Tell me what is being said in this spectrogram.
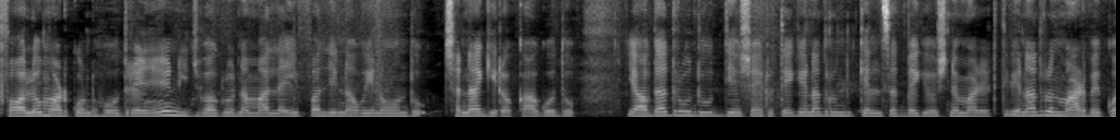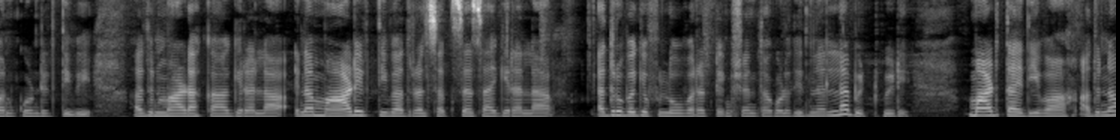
ಫಾಲೋ ಮಾಡ್ಕೊಂಡು ಹೋದ್ರೇ ನಿಜವಾಗ್ಲೂ ನಮ್ಮ ಲೈಫಲ್ಲಿ ನಾವು ಏನೋ ಒಂದು ಚೆನ್ನಾಗಿರೋಕ್ಕಾಗೋದು ಯಾವುದಾದ್ರೂ ಒಂದು ಉದ್ದೇಶ ಇರುತ್ತೆ. ಈಗ ಏನಾದರೂ ಒಂದು ಕೆಲಸದ ಬಗ್ಗೆ ಯೋಚನೆ ಮಾಡಿರ್ತೀವಿ. ಏನಾದರೂ ಒಂದು ಮಾಡಬೇಕು ಅಂದ್ಕೊಂಡಿರ್ತೀವಿ ಅದನ್ನು ಮಾಡೋಕ್ಕಾಗಿರಲ್ಲ ಏನ ಮಾಡಿರ್ತೀವಿ ಅದರಲ್ಲಿ ಸಕ್ಸಸ್ ಆಗಿರಲ್ಲ. ಅದ್ರ ಬಗ್ಗೆ ಫುಲ್ ಓವರಾಗಿ ಟೆನ್ಷನ್ ತಗೊಳ್ಳೋದು. ಇದನ್ನೆಲ್ಲ ಬಿಟ್ಬಿಡಿ. ಮಾಡ್ತಾ ಇದ್ದೀವಾ ಅದನ್ನು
